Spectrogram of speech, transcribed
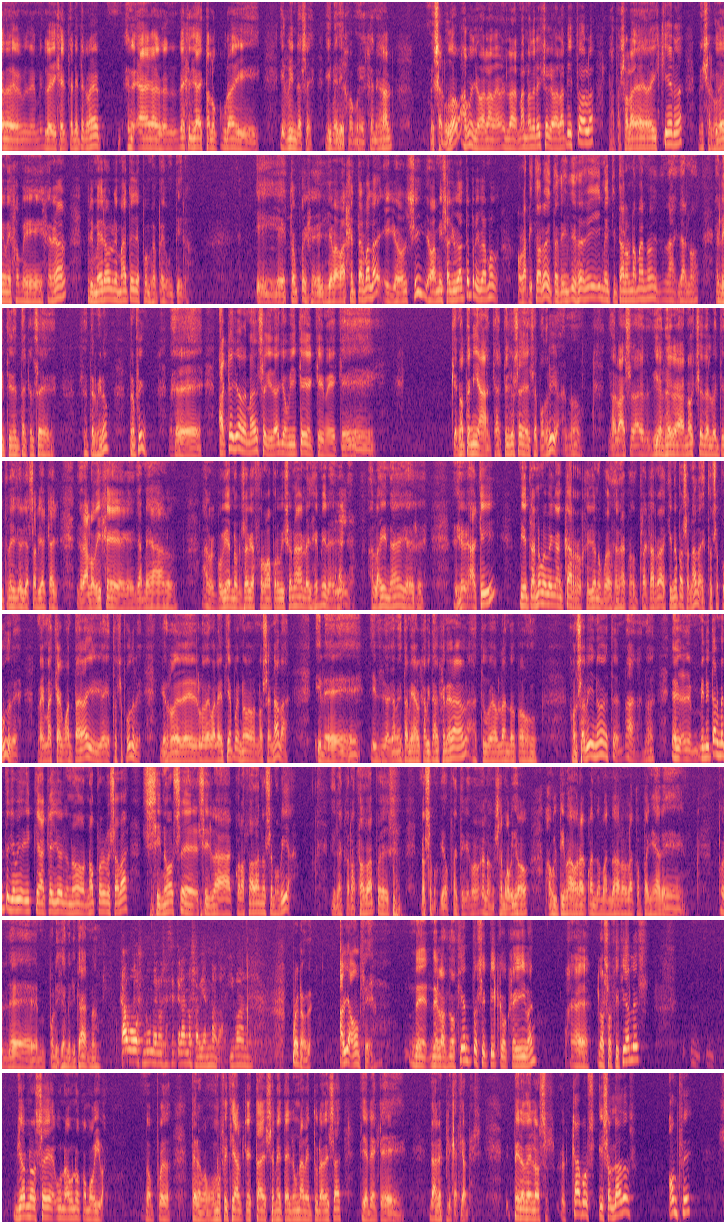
le dije, teniente coronel, deje ya esta locura y, y ríndase. Y me dijo, mi general, me saludó, vamos, llevaba la, mano derecha, llevaba la pistola, la pasó a la izquierda, me saludó y me dijo, mi general, primero le mato y después me pego un tiro. Y esto pues eh, llevaba gente armada y yo sí, llevaba a mis ayudantes, pero íbamos con la pistola, entonces y me quitaron la mano y ya no, el incidente aquel se, se terminó. Pero en fin, eh, aquello además enseguida yo vi que, que, que que no tenía, que aquello se, se podría, ¿no? Yo a las 10 eh, de la noche del 23 yo ya sabía que, ya lo dije, llamé al, al gobierno que se había formado provisional, le dije, mire, a la INA, y, dije, aquí, mientras no me vengan carros, que yo no puedo hacer nada contra carros, aquí no pasa nada, esto se pudre, no hay más que aguantar y esto se pudre. Yo lo de, lo de Valencia pues no, no sé nada y, de, llamé también al capitán general, estuve hablando con, con Sabino, este, nada, eh, eh, militarmente yo vi que aquello no, no progresaba si, no se, si la corazada no se movía. Y la corazada pues no se movió prácticamente, bueno, se movió a última hora cuando mandaron la compañía de, pues, de policía militar. ¿no? Cabos, números, etcétera, no sabían nada, iban... Bueno, había 11. De, de, los 200 y pico que iban, eh, los oficiales, yo no sé uno a uno cómo iban. No puedo, pero un oficial que está, se mete en una aventura de esas tiene que dar explicaciones. Pero de los cabos y soldados, 11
